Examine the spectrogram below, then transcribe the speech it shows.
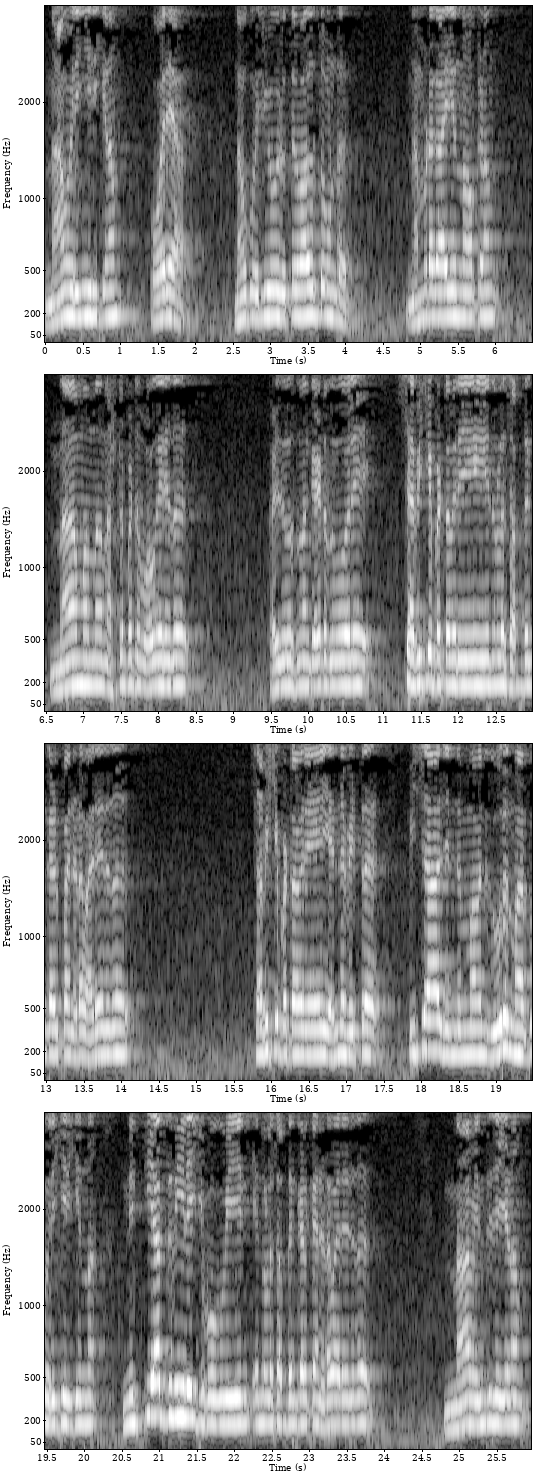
നാം ഒരുങ്ങിയിരിക്കണം. പോരാ. നമുക്ക് വലിയൊരു ഉത്തരവാദിത്വമുണ്ട്. നമ്മുടെ കാര്യം നോക്കണം. നാം വന്ന് നഷ്ടപ്പെട്ടു പോകരുത്. കഴിഞ്ഞ ദിവസം നാം കേട്ടതുപോലെ ശപിക്കപ്പെട്ടവരെ എന്നുള്ള ശബ്ദം കേൾപ്പാൻ ഇട വരരുത്. ശപിക്കപ്പെട്ടവരെ എന്നെ വിട്ട് പിശാചിനും അവന്റെ ദൂതന്മാർക്ക് ഒരുക്കിയിരിക്കുന്ന നിത്യാഗ്നിയിലേക്ക് പോകുകയും എന്നുള്ള ശബ്ദം കേൾക്കാൻ ഇടവരരുത് നാം എന്തു ചെയ്യണം?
